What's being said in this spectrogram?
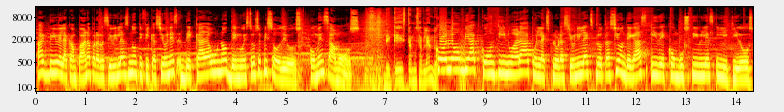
Active la campana para recibir las notificaciones de cada uno de nuestros episodios. Comenzamos. ¿De qué estamos hablando? Colombia continuará con la exploración y la explotación de gas y de combustibles líquidos.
